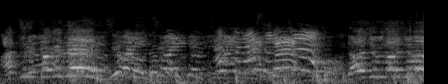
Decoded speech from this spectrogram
圧力かけて大丈夫大丈夫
